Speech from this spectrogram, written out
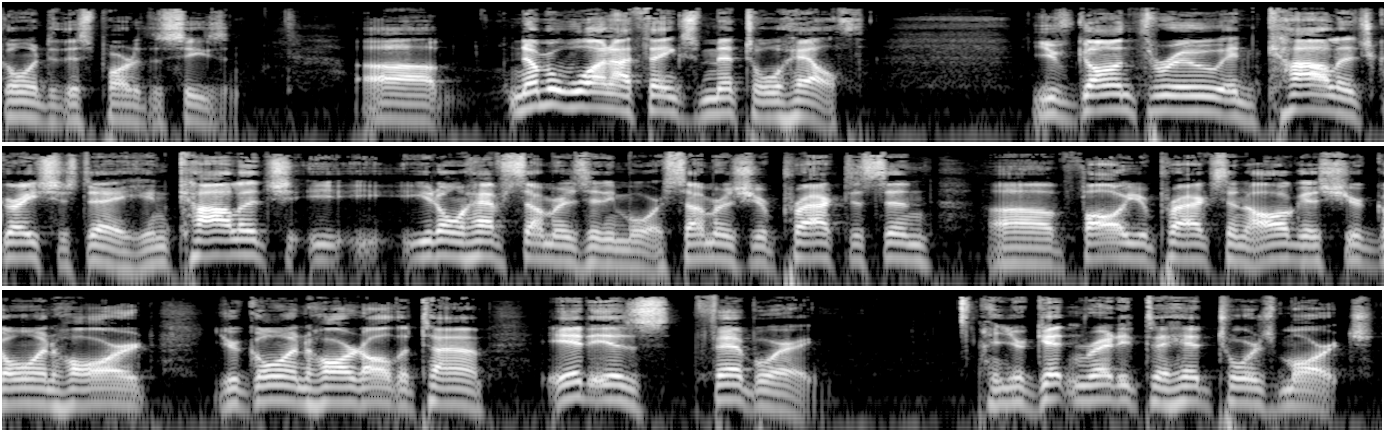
go into this part of the season. Uh, number one, I think, is mental health you've gone through in college gracious day. In college you, don't have summers anymore. Summers you're practicing uh, fall you're practicing. August you're going hard. You're going hard all the time. It is february and you're getting ready to head towards march.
